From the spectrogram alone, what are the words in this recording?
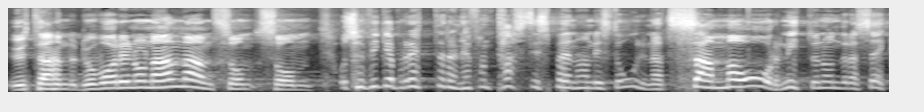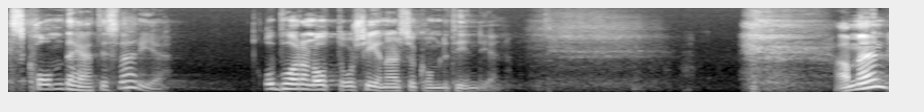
Utan då var det någon annan som, som... Och så fick jag berätta den här fantastiskt spännande historien att samma år, 1906, kom det här till Sverige. Och bara något år senare så kom det till Indien. Amen.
